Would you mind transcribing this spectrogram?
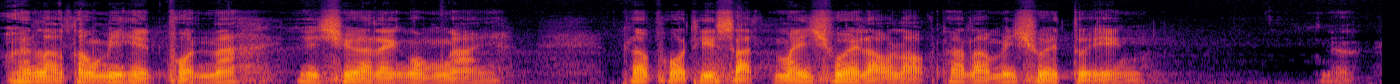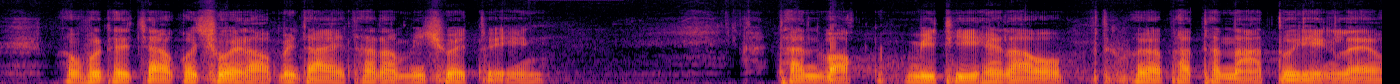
เพราะเราต้องมีเหตุผลนะอย่าเชื่ออะไรงมงาย พระโพธิสัตว์ไม่ช่วยเราหรอก ถ้าเราไม่ช่วยตัวเองพระพุทธเจ้าก็ช่วยเราไม่ได้ ถ้าเราไม่ช่วยตัวเอง ท่านบอกวิธีให้เราเพื่อพัฒนาตัวเองแล้ว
